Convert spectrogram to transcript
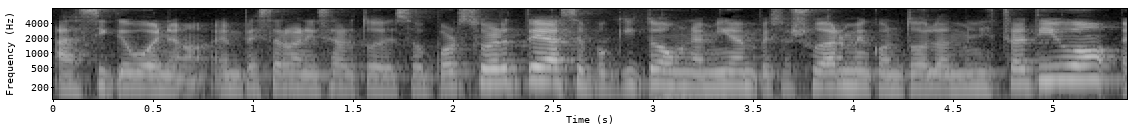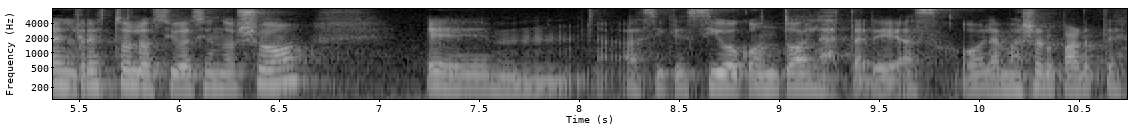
Así que bueno, empecé a organizar todo eso. Por suerte, hace poquito una amiga empezó a ayudarme con todo lo administrativo, el resto lo sigo haciendo yo. Em, así que sigo con todas las tareas, o la mayor parte.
